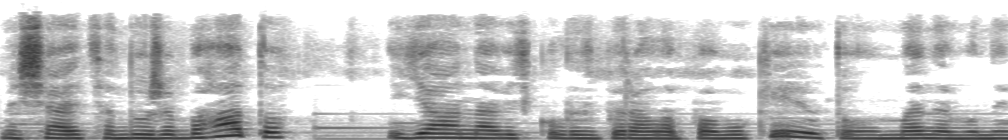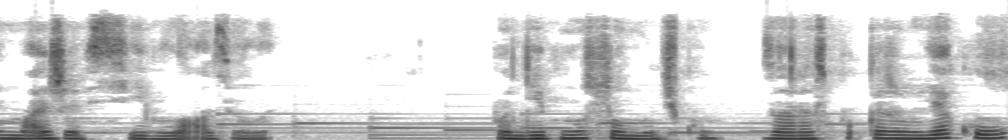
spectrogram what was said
вміщається дуже багато. Я навіть коли збирала павуки, то в мене вони майже всі влазили. подібну сумочку. Зараз покажу яку.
